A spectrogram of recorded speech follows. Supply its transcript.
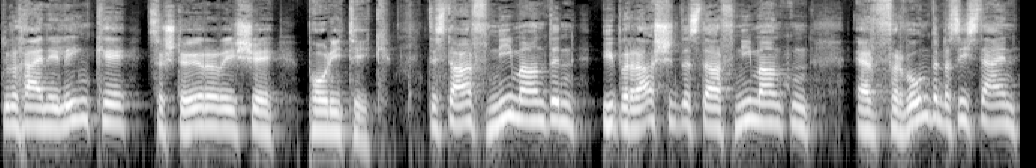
durch eine linke, zerstörerische Politik. Das darf niemanden überraschen, das darf niemanden verwundern. Das ist ein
